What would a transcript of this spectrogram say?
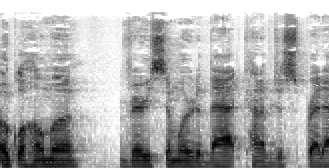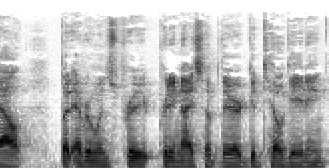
Oklahoma, very similar to that, kind of just spread out, but everyone's pretty pretty nice up there. Good tailgating.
